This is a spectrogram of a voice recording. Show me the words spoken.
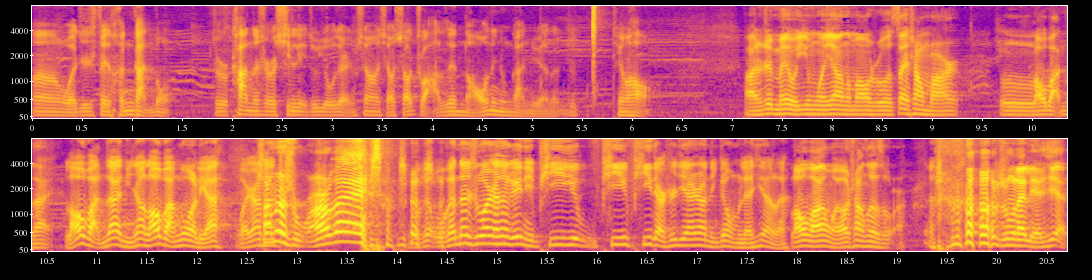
嗯，我就是很很感动，就是看的时候心里就有点像小小爪子在挠那种感觉了，就挺好。啊，这没有一模一样的猫说在上班老板在老板在，你让老板跟我连，我让他，上厕所呗。上我跟我跟他说，让他给你批批批点时间，让你跟我们连线来。老板，我要上厕所，出来连线。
